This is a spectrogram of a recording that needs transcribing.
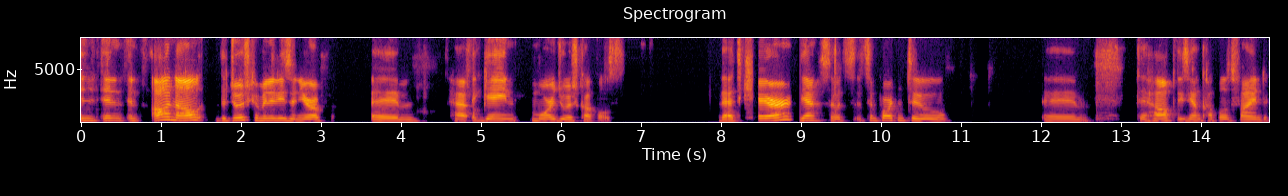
in, in, in all in all, the Jewish communities in Europe um, have gain more Jewish couples that care. Yeah, so it's it's important to um, to help these young couples find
